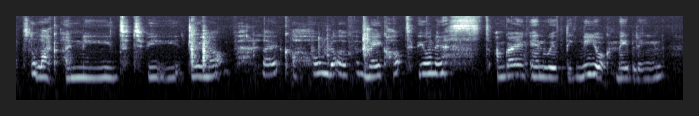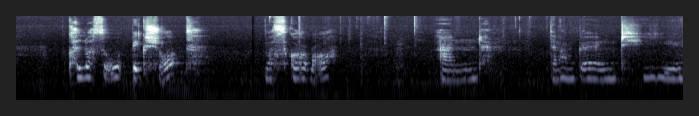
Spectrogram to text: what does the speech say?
it's not like I need to be doing up like a whole lot of makeup to be honest. I'm going in with the New York Maybelline Colossal Big Shot mascara and then I'm going to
